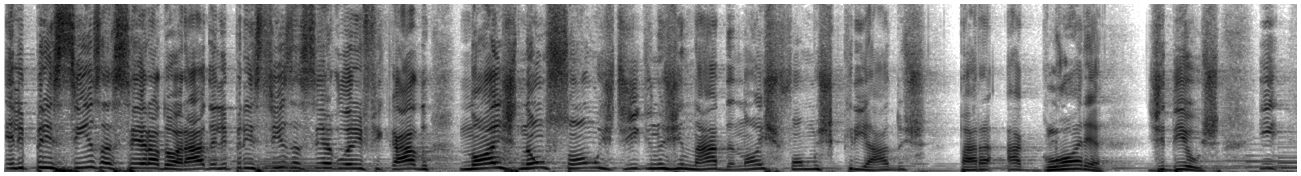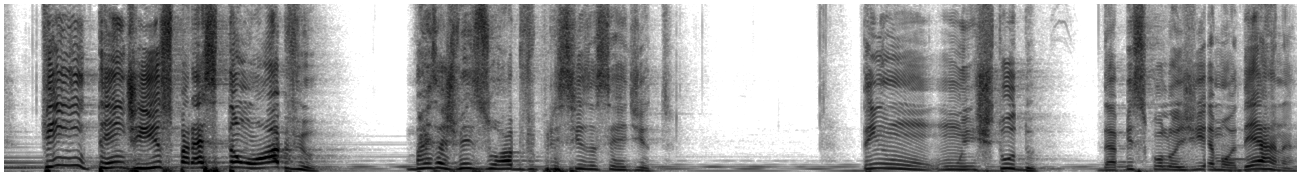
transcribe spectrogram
ele precisa ser adorado, ele precisa ser glorificado. Nós não somos dignos de nada, nós fomos criados para a glória de Deus. E quem entende isso parece tão óbvio, mas às vezes o óbvio precisa ser dito. Tem um, um estudo da psicologia moderna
